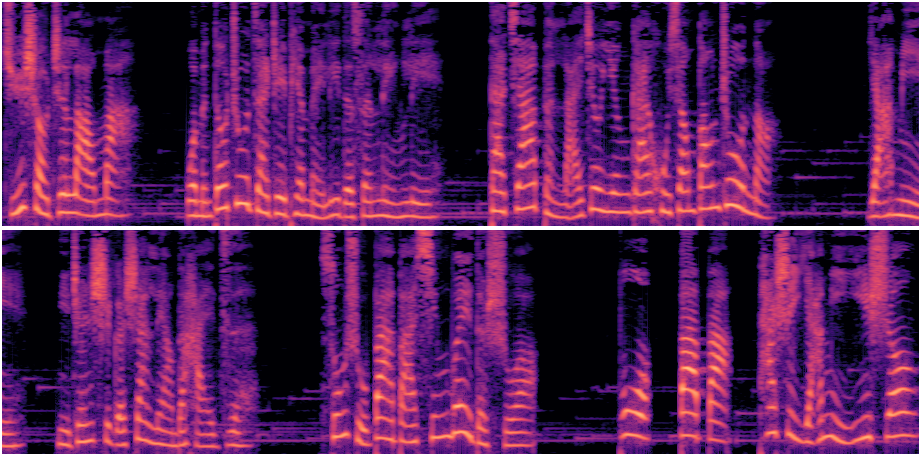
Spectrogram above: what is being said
举手之劳嘛。我们都住在这片美丽的森林里，大家本来就应该互相帮助呢。”雅米，你真是个善良的孩子。松鼠爸爸欣慰地说：“不，爸爸，他是雅米医生，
